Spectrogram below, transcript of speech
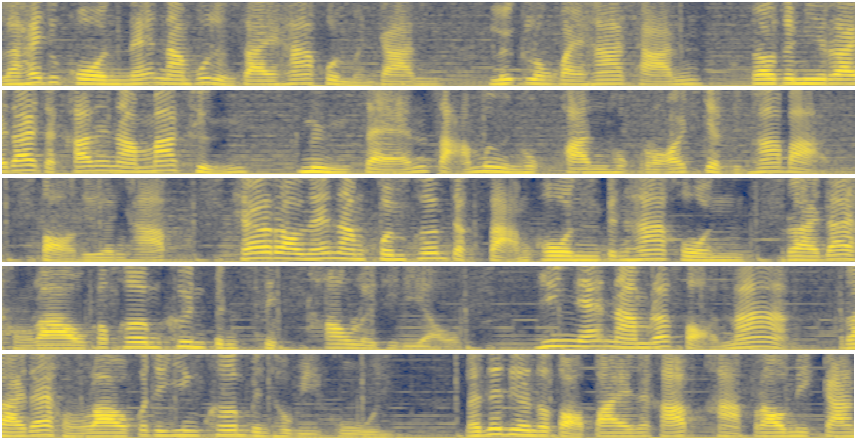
และให้ทุกคนแนะนำผู้สนใจ 5 คนเหมือนกัน ลึกลงไป 5 ชั้น เราจะมีรายได้จากค่าแนะนำมากถึง 136,675 บาท ต่อเดือนครับ แค่เราแนะนำคนเพิ่มจาก 3 คนเป็น 5 คน รายได้ของเราก็เพิ่มขึ้นเป็น 10 เท่าเลยทีเดียว ยิ่งแนะนำและสอนมาก รายได้ของเราก็จะยิ่งเพิ่มเป็นทวีคูณ และในเดือนต่อๆไปนะครับ หากเรามีการ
